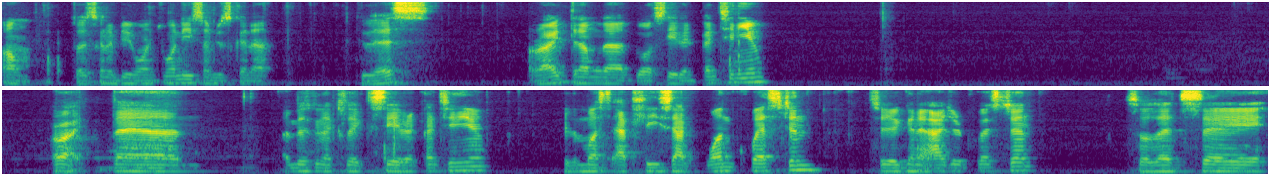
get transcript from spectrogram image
Um, so it's gonna be 120, so I'm just gonna do this. Alright, then I'm gonna go save and continue. Alright, then I'm just gonna click save and continue. You must at least add one question so you're gonna add your question. So let's say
